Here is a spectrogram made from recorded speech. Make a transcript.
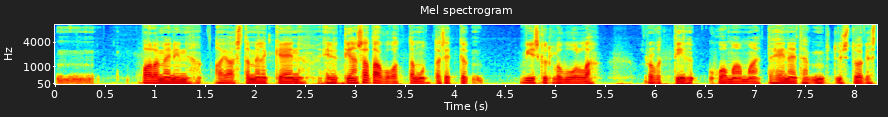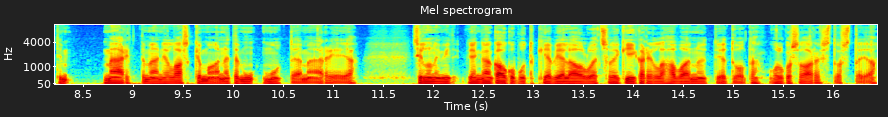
mm, Palmenin ajasta melkein, ei nyt ihan sata vuotta, mutta sitten 50-luvulla ruvettiin huomaamaan, että hei näitä pystyy oikeasti määrittämään ja laskemaan näitä mu- muuttajamääriä. Ja silloin ei mitenkään kaukoputkia vielä ollut, että se oli kiikarilla havainnointia tuolta ulkosaaristosta ja,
